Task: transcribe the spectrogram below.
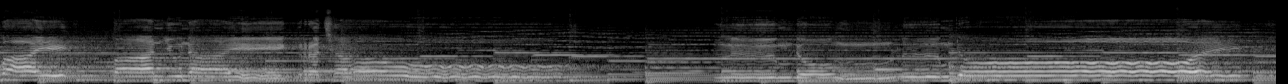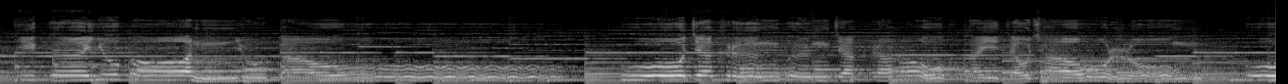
ใบบานอยู่ในกระเช้า ลืมดงลืมดอยที่เคยอยู่ก่อนอยู่เก่าผู้จะครึ่งพึงจะเคราให้เจ้าเช่าลงผู้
